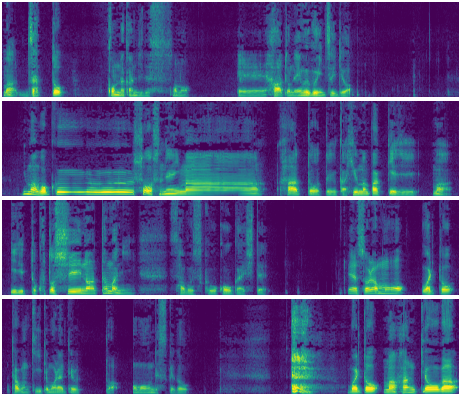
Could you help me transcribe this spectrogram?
まあ、ざっと、こんな感じです。その、えー、ハートの MV については。今僕、そうですね、今、ハートというかヒューマンパッケージ、まあ、イディット今年の頭にサブスクを公開して、いや、それはもう割と多分聞いてもらえてるとは思うんですけど、割とまあ反響が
